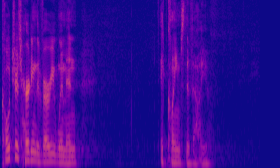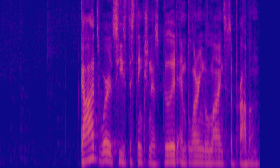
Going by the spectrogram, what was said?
Culture is hurting the very women it claims the value. God's word sees distinction as good and blurring the lines as a problem.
